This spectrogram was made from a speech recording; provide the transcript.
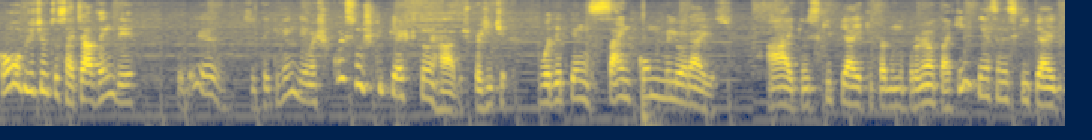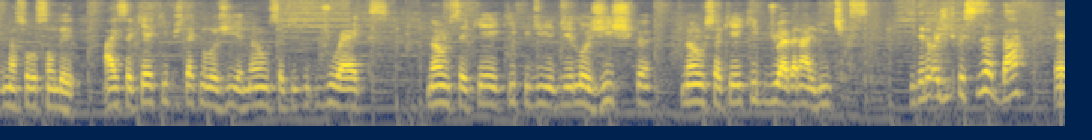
Qual o objetivo do seu site? Ah, vender. Beleza, você tem que vender, mas quais são os KPIs que estão errados? Para a gente poder pensar em como melhorar isso. Ah, então esse KPI aqui está dando problema? Tá, quem pensa nesse KPI na solução dele? Ah, isso aqui é equipe de tecnologia, não, isso aqui é equipe de UX, não, isso aqui é equipe de, de logística, não, isso aqui é equipe de Web Analytics. Entendeu? A gente precisa dar, é,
